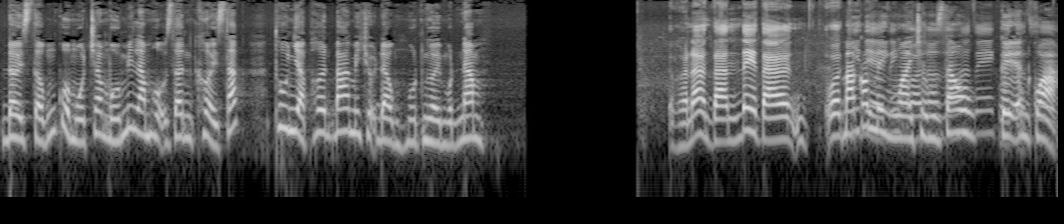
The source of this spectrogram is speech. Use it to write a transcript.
đời sống của 145 hộ dân khởi sắc, thu nhập hơn 30 triệu đồng một người một năm. Bà con mình ngoài trồng rau, cây ăn quả,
